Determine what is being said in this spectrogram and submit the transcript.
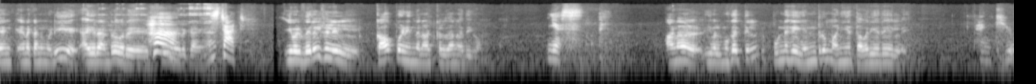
என்- எனக்கு கண்ணுமடி ஐரான்ற ஒரு இருக்காங்க. ஸ்டார்ட் இவள் விரல்களில் காப்பணிந்த நாட்கள் தான் அதிகம். எஸ் ஆனால் இவள் முகத்தில் புன்னகை என்றும் அணிய தவறியதே இல்லை. தேங்க்யூ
